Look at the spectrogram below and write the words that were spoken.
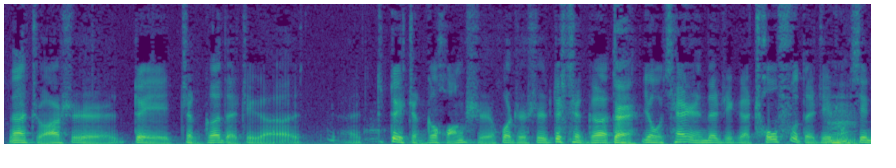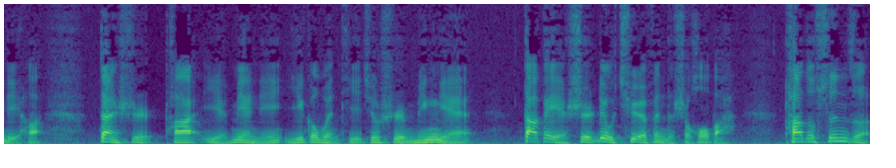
那主要是对整个的这个呃，对整个皇室或者是对整个有钱人的这个仇富的这种心理哈。但是他也面临一个问题，就是明年大概也是六七月份的时候吧，他的孙子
